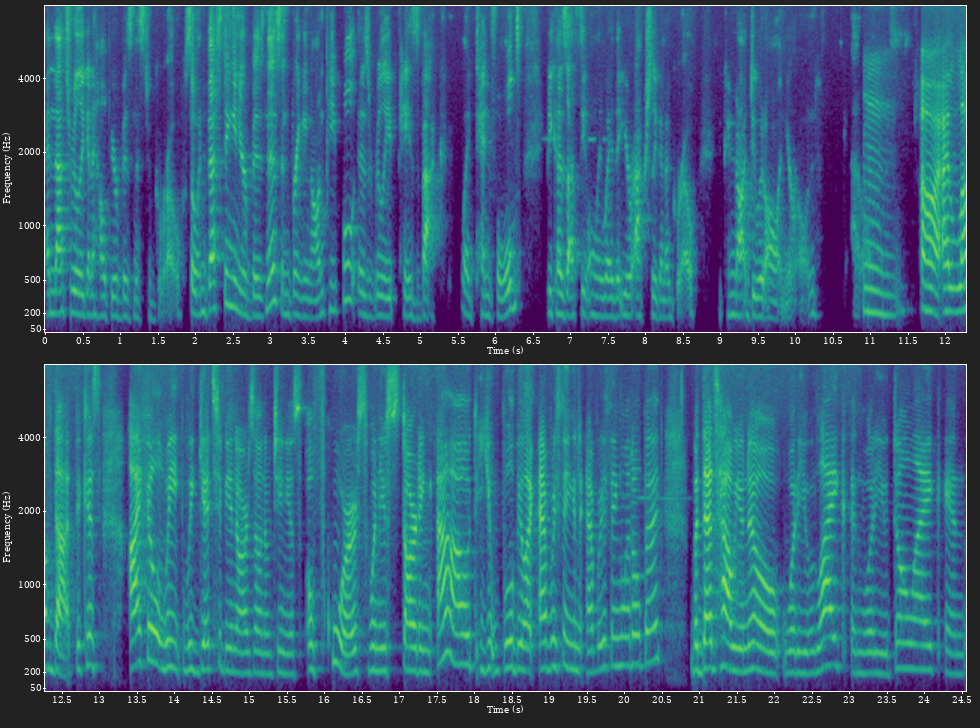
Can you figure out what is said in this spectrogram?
and that's really going to help your business to grow so investing in your business and bringing on people is really pays back like tenfold because that's the only way that you're actually going to grow you cannot do it all on your own Mm. Oh, I love that because I feel we we get to be in our zone of genius. Of course, when you're starting out, you will be like everything and everything a little bit, but that's how you know what do you like and what do you don't like and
